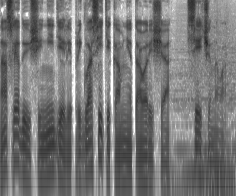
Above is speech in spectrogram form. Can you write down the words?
На следующей неделе пригласите ко мне товарища Сеченова.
